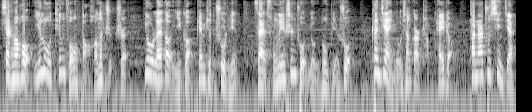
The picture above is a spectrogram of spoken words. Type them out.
下船后，一路听从导航的指示，又来到一个偏僻的树林，在丛林深处有一栋别墅，看见邮箱盖敞开着，他拿出信件，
